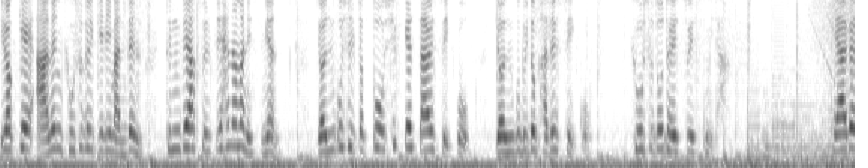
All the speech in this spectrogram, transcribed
이렇게 아는 교수들끼리 만든 등재 학술지 하나만 있으면 연구 실적도 쉽게 쌓을 수 있고 연구비도 받을 수 있고 교수도 될 수 있습니다. 대학은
